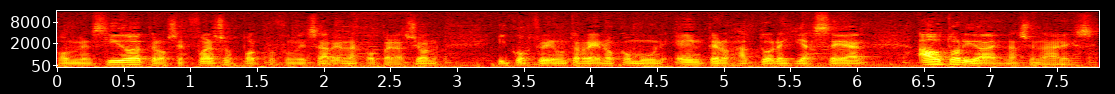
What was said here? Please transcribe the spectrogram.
convencido de que los esfuerzos por profundizar en la cooperación y construir un terreno común entre los actores, ya sean autoridades nacionales,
